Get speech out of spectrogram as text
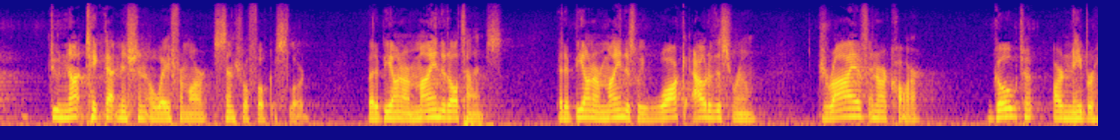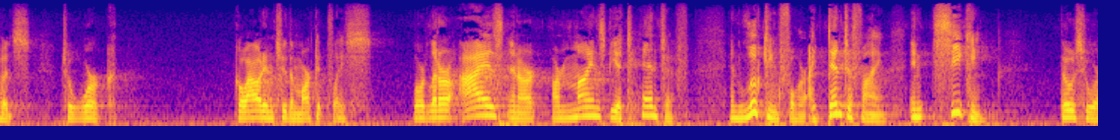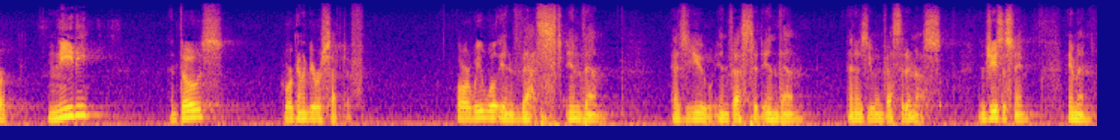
do not take that mission away from our central focus, Lord. Let it be on our mind at all times. Let it be on our mind as we walk out of this room, drive in our car, go to our neighborhoods to work go out into the marketplace. Lord, let our eyes and our, our minds be attentive and looking for, identifying, and seeking those who are needy and those who are going to be receptive. Lord, we will invest in them as you invested in them and as you invested in us. In Jesus' name, amen.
